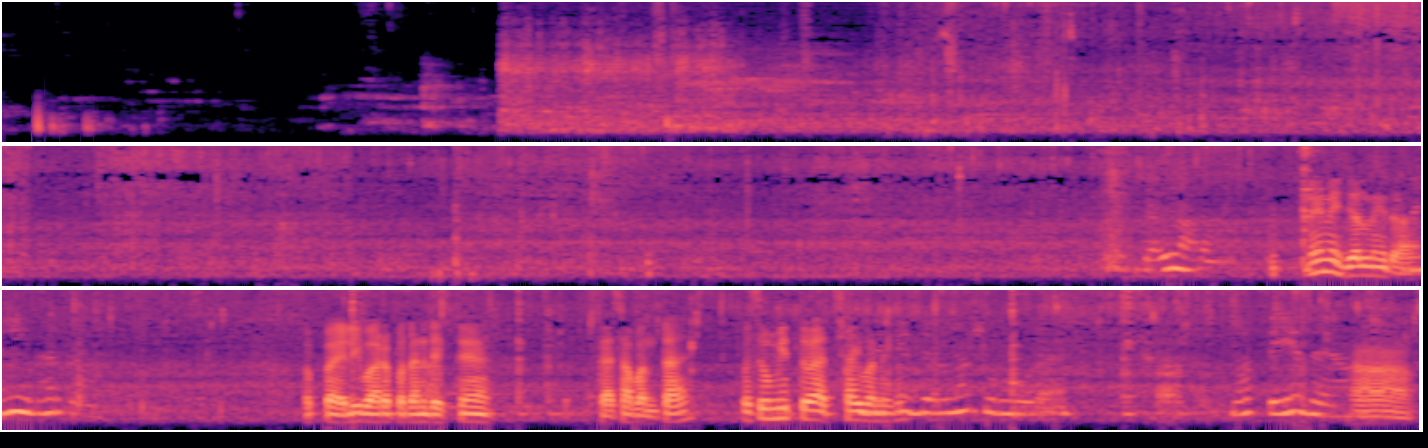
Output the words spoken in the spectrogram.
नहीं नहीं जल नहीं रहा। नहीं इधर अब पहली बार है पता नहीं देखते हैं कैसा बनता है। वैसे उम्मीद तो है अच्छा ही बनेगा। जलना शुरू हो रहा है। बहुत तेज है हाँ।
